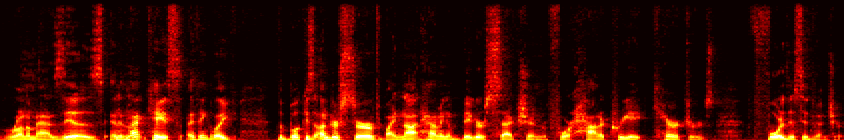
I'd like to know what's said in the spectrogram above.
run them as is. And in mm-hmm. that case, I think like the book is underserved by not having a bigger section for how to create characters for this adventure.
